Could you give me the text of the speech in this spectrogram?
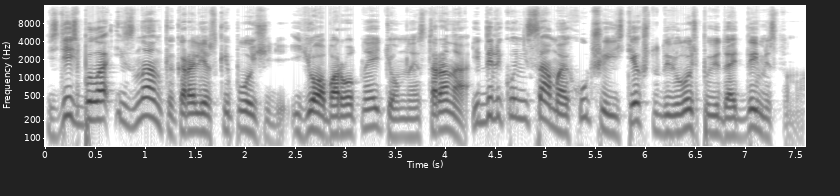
Здесь была изнанка Королевской площади, ее оборотная темная сторона, и далеко не самая худшая из тех, что довелось повидать Демистону.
